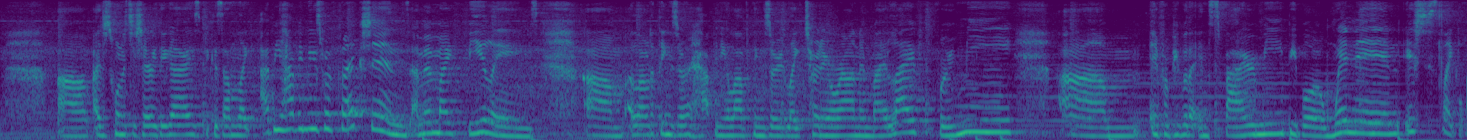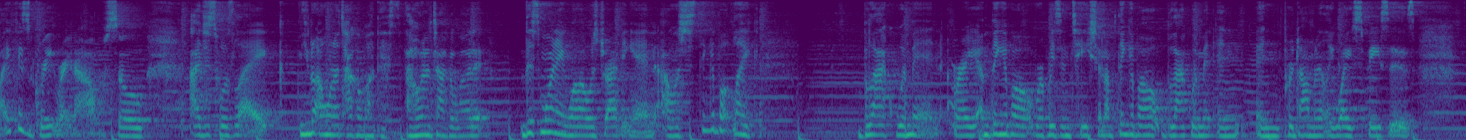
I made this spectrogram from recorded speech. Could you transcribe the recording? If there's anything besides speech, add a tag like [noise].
um, I just wanted to share with you guys because I'm like I be having these reflections. I'm in my feelings. Um, a lot of things are happening. A lot of things are like turning around in my life for me, um, and for people that inspire me. People are winning. It's just like life is great right now. So I just was like, you know, I want to talk about this. I want to talk about it. This morning while I was driving in, I was just thinking about like black women, right? I'm thinking about representation. I'm thinking about black women in, in predominantly white spaces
